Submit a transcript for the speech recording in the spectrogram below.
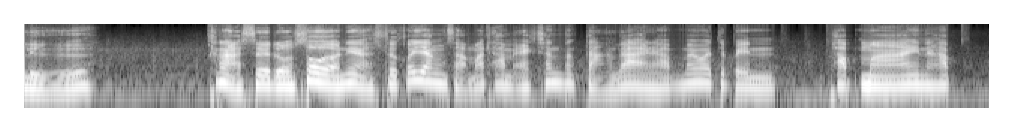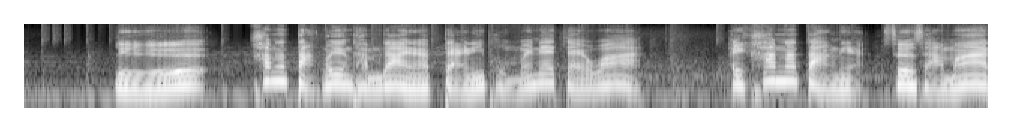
หรือ ขนาดเซอร์โดนโซ่แล้วเนี่ยเซอร์ก็ยังสามารถทำแอคชั่นต่างๆ ได้นะครับ ไม่ว่าจะเป็นพับไม้นะครับ หรือข้ามหน้าต่างก็ยังทำได้นะครับ แต่อันนี้ผมไม่แน่ใจว่าไอ้ข้ามหน้าต่างเนี่ยเซอร์สามารถ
